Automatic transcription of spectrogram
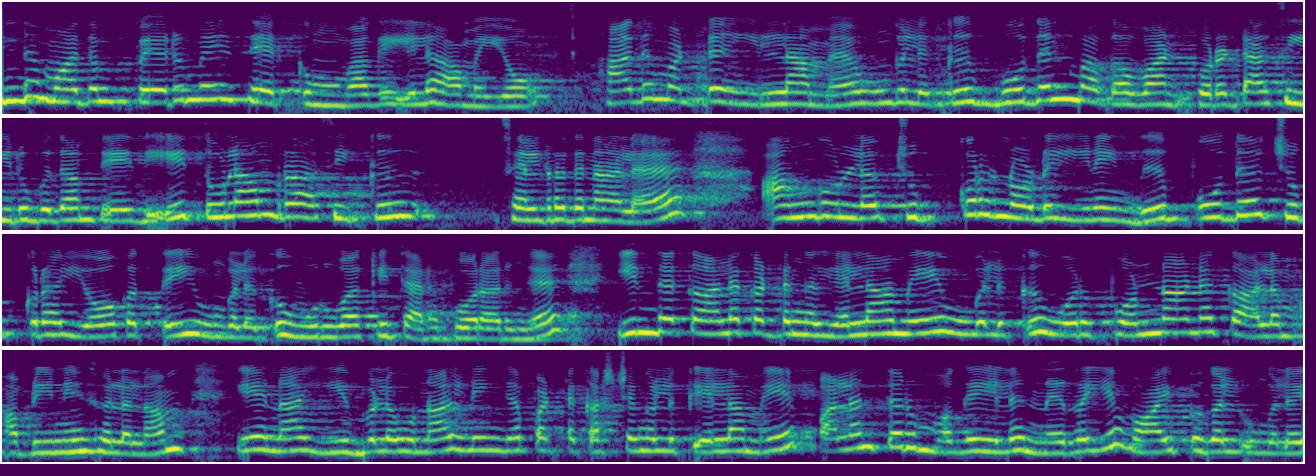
இந்த மாதம் பெருமை சேர்க்கும் வகையில் அமையும். அது மட்டும் இல்லாமல் உங்களுக்கு புதன் பகவான் புரட்டாசி இருபதாம் தேதி துலாம் ராசிக்கு செல்றதுனால அங்குள்ள சுக்கரனோடு இணைந்து புத சுக்கர யோகத்தை உங்களுக்கு உருவாக்கி தரப்போகிறாருங்க இந்த காலகட்டங்கள் எல்லாமே உங்களுக்கு ஒரு பொன்னான காலம் அப்படின்னே சொல்லலாம். ஏன்னா இவ்வளவு நாள் நீங்கள் பட்ட கஷ்டங்களுக்கு எல்லாமே பலன் தரும் வகையில் நிறைய வாய்ப்புகள் உங்களை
